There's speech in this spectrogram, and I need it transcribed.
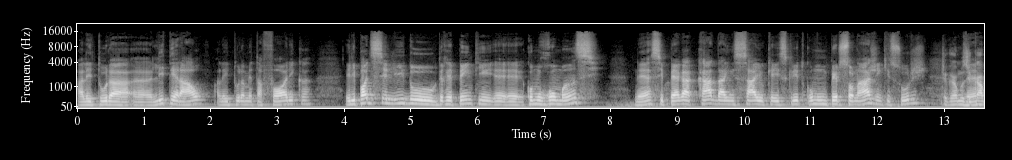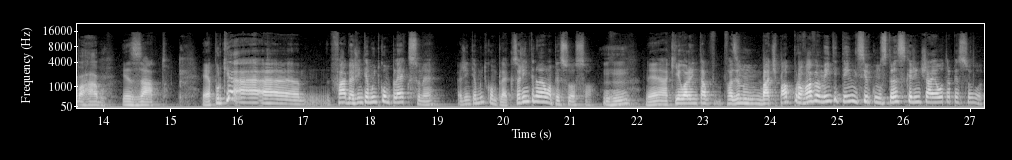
a leitura uh, literal, a leitura metafórica. Ele pode ser lido, de repente, é, é, como romance, né? se pega cada ensaio que é escrito como um personagem que surge. Digamos né? de cabo a rabo. Exato. É porque, a, a, Fábio, a gente é muito complexo, né? A gente é muito complexo. A gente não é uma pessoa só. Uhum. Né? Aqui agora a gente está fazendo um bate-papo. Provavelmente tem circunstâncias que a gente já é outra pessoa.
